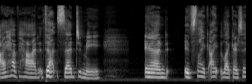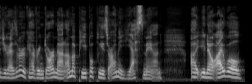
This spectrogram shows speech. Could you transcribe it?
I have had that said to me, and it's like I like I said, you guys, I'm a recovering doormat. I'm a people pleaser. I'm a yes man. Uh, you know, I will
